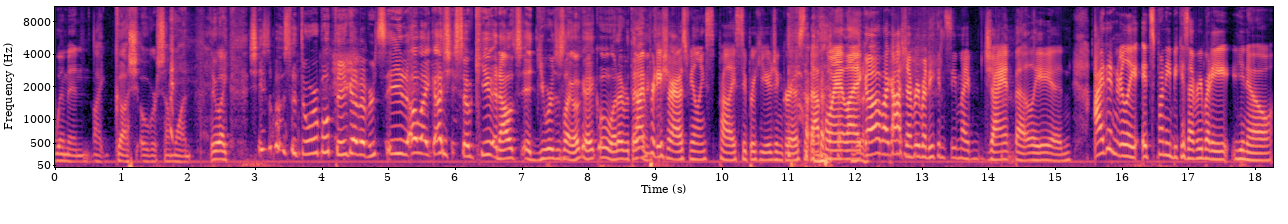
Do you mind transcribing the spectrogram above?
women like gush over someone. they were like, "She's the most adorable thing I've ever seen. Oh my gosh, she's so cute." And I was, and you were just like, "Okay, cool, whatever." Thanks. I'm pretty sure I was feeling probably super huge and gross at that point. Like, oh my gosh, everybody can see my giant belly. And I didn't really, it's funny because everybody, you know,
